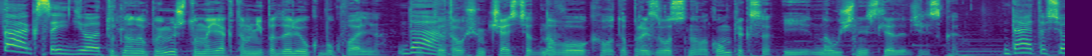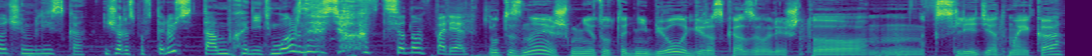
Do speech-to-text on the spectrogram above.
так сойдет. Тут надо упомянуть, что маяк там неподалеку буквально. Да. Это, это, в общем, часть одного какого-то производственного комплекса и научно-исследовательского. Да, это все очень близко. Еще раз повторюсь, там ходить можно, все, все там в порядке. Ну, ты знаешь, мне тут одни биологи рассказывали, что в следе от маяка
